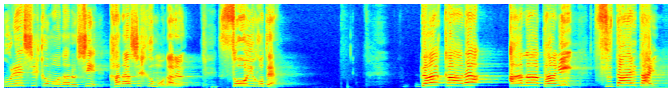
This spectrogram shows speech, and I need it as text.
嬉しくもなるし悲しくもなる。そういうことや。だからあなたに伝えたい。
